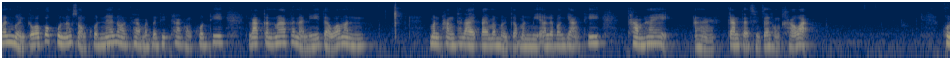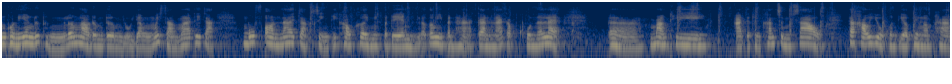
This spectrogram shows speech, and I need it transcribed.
มันเหมือนกับว่าพวกคุณทั้งสองคนแน่นอนค่ะ มันเป็นทิศทางของคนที่รักกันมากขนาดนี้ แต่ว่ามัน มันพังทลายไป มันเหมือนกับมันมีอะไรบางอย่างที่ทำให้อ่าการตัดสินใจของเขาอะคนคนนี้ยังนึกถึงเรื่องราวเดิมๆอยู่ ยังไม่สามารถที่จะ move on ได้จากสิ่งที่เขาเคยมีประเด็น แล้วก็มีปัญหากันนะกับคุณนั่นแหละ บางทีอาจจะถึงขั้นซึมเศร้า ถ้าเขาอยู่คนเดียวเพียงลำพัง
